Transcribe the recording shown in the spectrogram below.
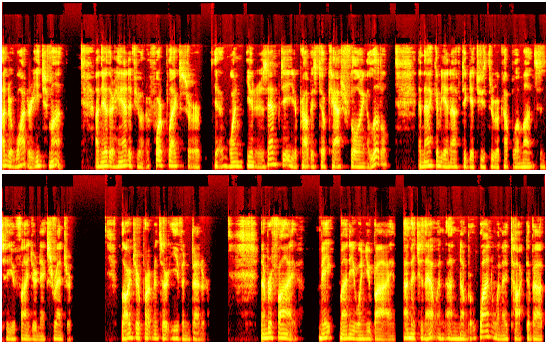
underwater each month. On the other hand, if you own a fourplex or one unit is empty, you're probably still cash flowing a little, and that can be enough to get you through a couple of months until you find your next renter. Larger apartments are even better. Number five, make money when you buy. I mentioned that one on number one when I talked about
